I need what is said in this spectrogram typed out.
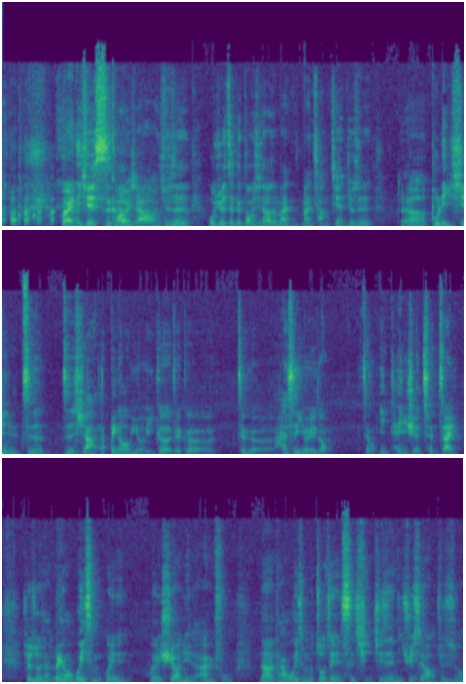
对，你先思考一下哦。就是我觉得这个东西倒是蛮蛮常见，就是呃不理性之之下，它背后有一个这个这个还是有一种这种 intention 存在，就是说它背后为什么会会需要你的安抚？那他为什么做这件事情？其实你去思考，就是说。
